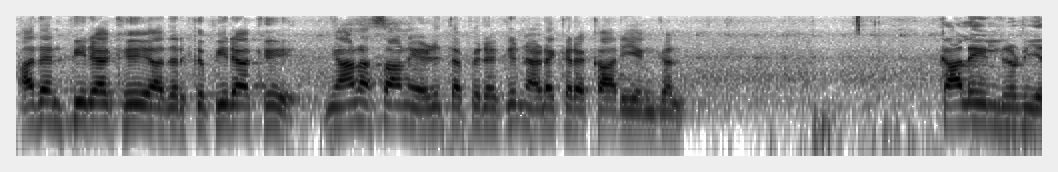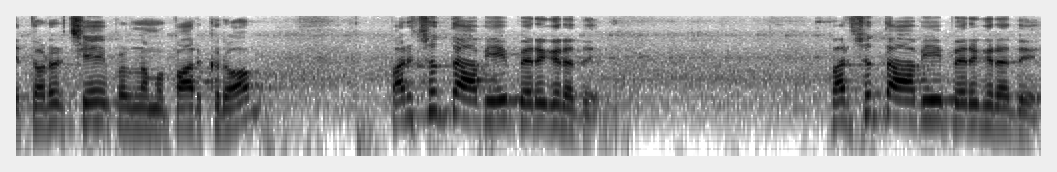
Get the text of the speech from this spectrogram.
அதன் பிறகு அதற்கு பிறகு ஞானஸ்தானம் எடுத்த பிறகு நடக்கிற காரியங்கள். காலையினுடைய தொடர்ச்சியை இப்பொழுது நம்ம பார்க்கிறோம். பரிசுத்த ஆவியை பெறுகிறது. பரிசுத்த ஆவியை பெறுகிறது.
